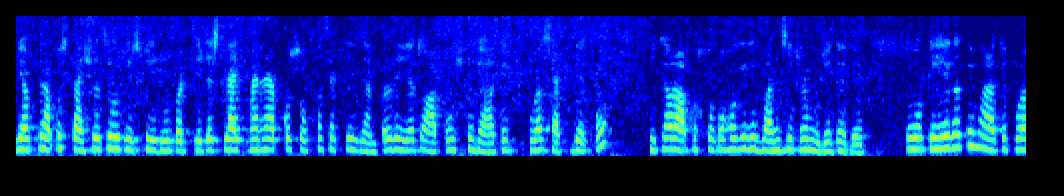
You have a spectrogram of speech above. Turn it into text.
या फिर आपको स्पेशल से वो चीज़ खरीदनी पड़ती है। जस्ट लाइक मैंने आपको सोफा सेट की एग्जांपल दी है तो आप उसको जाके पूरा सेट देखो, ठीक है? और आप उसको कहोगे कि वन सीटर मुझे दे दे। तो वो कहेगा कि हमारा तो पूरा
